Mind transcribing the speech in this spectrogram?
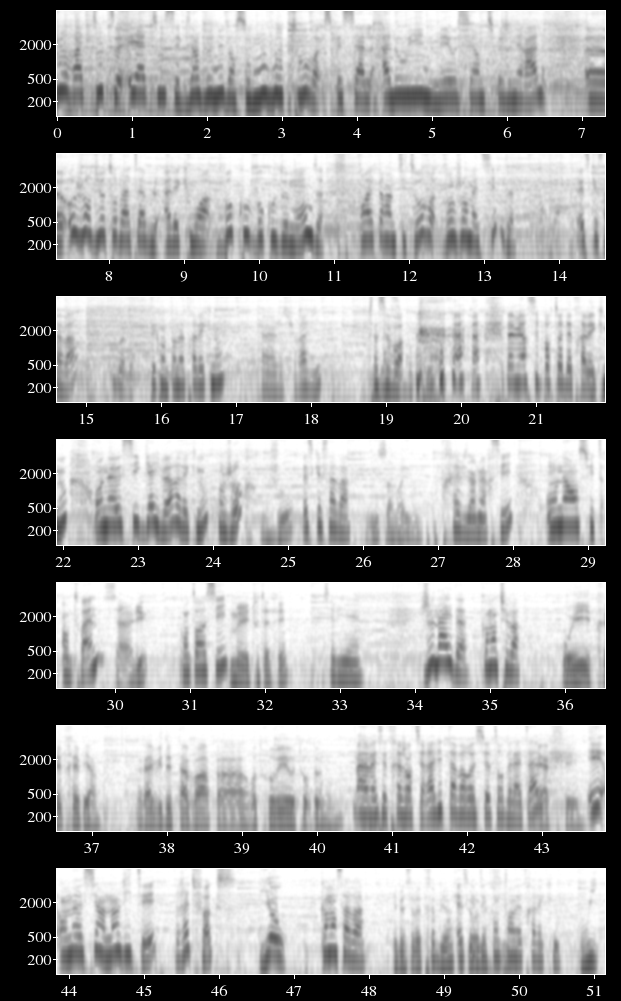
Bonjour à toutes et à tous et bienvenue dans ce nouveau tour spécial Halloween mais aussi un petit peu général. Euh, aujourd'hui autour de la table avec moi beaucoup beaucoup de monde. On va faire un petit tour. Bonjour Mathilde. Est-ce que ça va? Tout va bien. T'es content d'être avec nous? Euh, je suis ravie. Ça se Merci voit. Bah, merci pour toi d'être avec nous. On a aussi Guyver avec nous. Bonjour. Bonjour, Est-ce que ça va? Oui ça va et vous? Très bien, merci. On a ensuite Antoine. Salut. Content aussi? Mais tout à fait. C'est bien. Junaid, comment tu vas? Oui, très très bien. Ravi de t'avoir euh, retrouvé autour de nous. Ah bah c'est très gentil, ravi de t'avoir aussi autour de la table. Merci. Et on a aussi un invité, Red Fox. Yo Comment ça va? Eh bien ça va très bien. Est-ce que tu es content d'être avec nous? Oui,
